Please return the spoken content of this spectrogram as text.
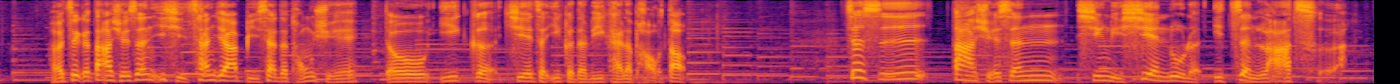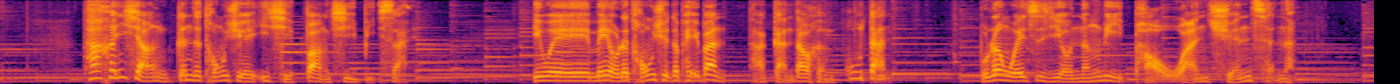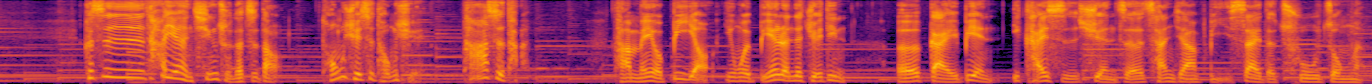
和这个大学生一起参加比赛的同学都一个接着一个的离开了跑道。这时，大学生心里陷入了一阵拉扯啊！他很想跟着同学一起放弃比赛，因为没有了同学的陪伴，他感到很孤单。不认为自己有能力跑完全程呢，可是他也很清楚的知道，同学是同学，他是他，他没有必要因为别人的决定而改变一开始选择参加比赛的初衷啊。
